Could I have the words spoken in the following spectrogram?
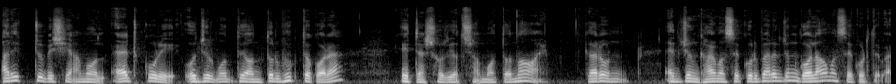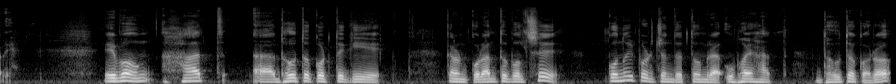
আরেকটু বেশি আমল অ্যাড করে অজুর মধ্যে অন্তর্ভুক্ত করা, এটা শরীয়ত সম্মত নয়। কারণ একজন ঘাড় মাসে করবে, আরেকজন গলাও মাসে করতে পারে। এবং হাত ধৌত করতে গিয়ে, কারণ কোরআন তো বলছে, কোনোই পর্যন্ত তোমরা উভয় হাত ধৌত করো,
